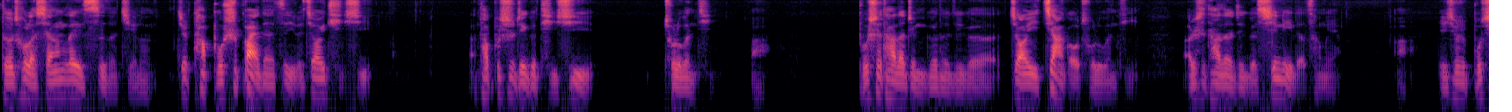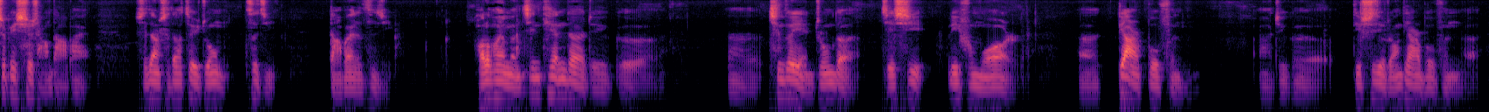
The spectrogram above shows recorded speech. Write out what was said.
得出了相类似的结论，就是他不是败在自己的交易体系，他不是这个体系出了问题啊，不是他的整个的这个交易架构出了问题，而是他的这个心理的层面啊，也就是不是被市场打败，实际上是他最终自己打败了自己。好了，朋友们，今天的这个呃清泽眼中的杰西·利弗摩尔。呃，第二部分啊，这个第十九章第二部分的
